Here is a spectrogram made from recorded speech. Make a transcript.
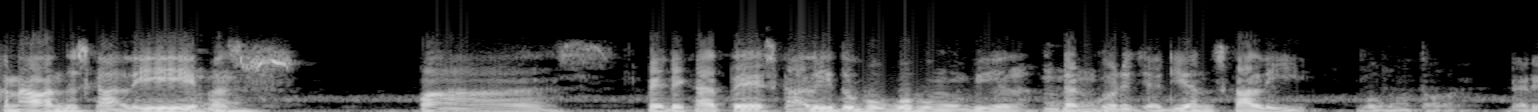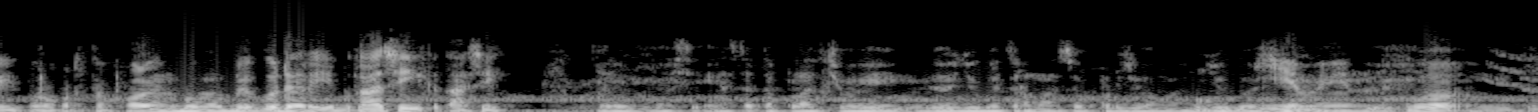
kenalan tuh sekali Mm-mm. pas pas PDKT sekali itu gue bawa mobil. Dan Mm-mm. gue udah jadian sekali bawa motor. Dari Purwokerto kalau yang bawa mobil gue dari Bekasi ke Tasik. Dari Bekasi ya tetap lah cuy. Itu juga termasuk perjuangan juga iya men. Gue gitu.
